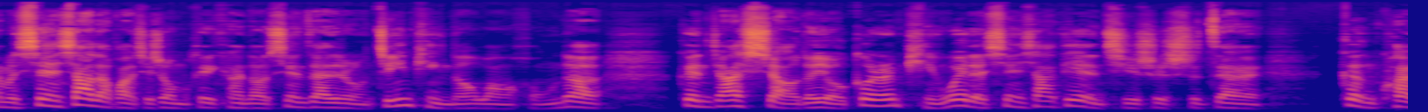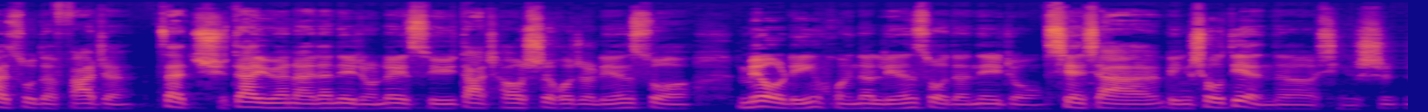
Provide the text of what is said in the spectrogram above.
那么线下的话，其实我们可以看到，现在这种精品的网红的、更加小的、有个人品味的线下店，其实是在更快速的发展，在取代原来的那种类似于大超市或者连锁没有灵魂的连锁的那种线下零售店的形式。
